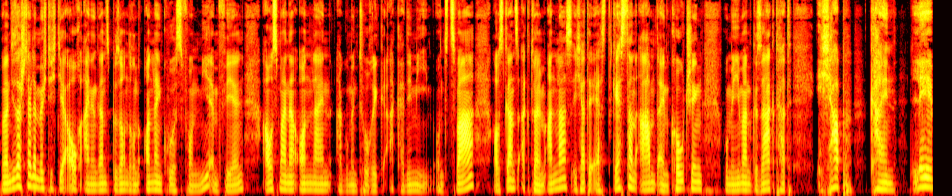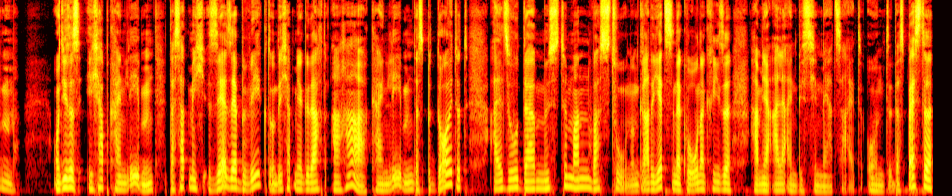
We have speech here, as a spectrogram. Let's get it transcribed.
Und an dieser Stelle möchte ich dir auch einen ganz besonderen Online-Kurs von mir empfehlen aus meiner Online-Argumentorik Akademie. Und zwar aus ganz aktuellem Anlass. Ich hatte erst gestern Abend ein Coaching, wo mir jemand gesagt hat, ich habe kein Leben. Und dieses Ich habe kein Leben, das hat mich sehr, sehr bewegt und ich habe mir gedacht, aha, kein Leben, das bedeutet also, da müsste man was tun. Und gerade jetzt in der Corona-Krise haben ja alle ein bisschen mehr Zeit. Und das Beste,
